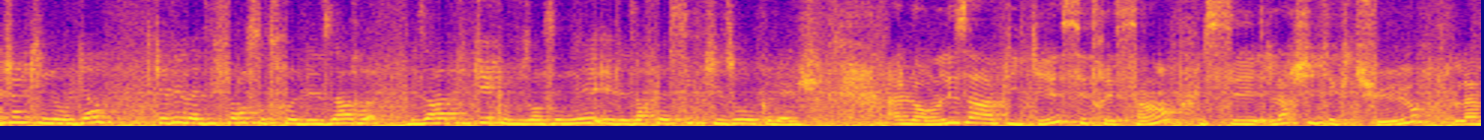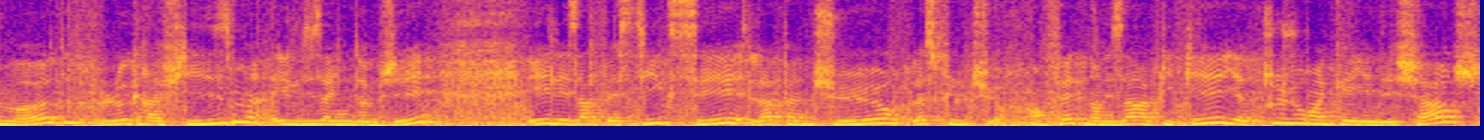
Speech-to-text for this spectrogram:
Les quelle est la différence entre les arts, les arts appliqués que vous enseignez et les arts plastiques qu'ils ont au collège Alors les arts appliqués, c'est très simple, c'est l'architecture, la mode, le graphisme et le design d'objets. Et les arts plastiques, c'est la peinture, la sculpture. En fait, dans les arts appliqués, il y a toujours un cahier des charges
